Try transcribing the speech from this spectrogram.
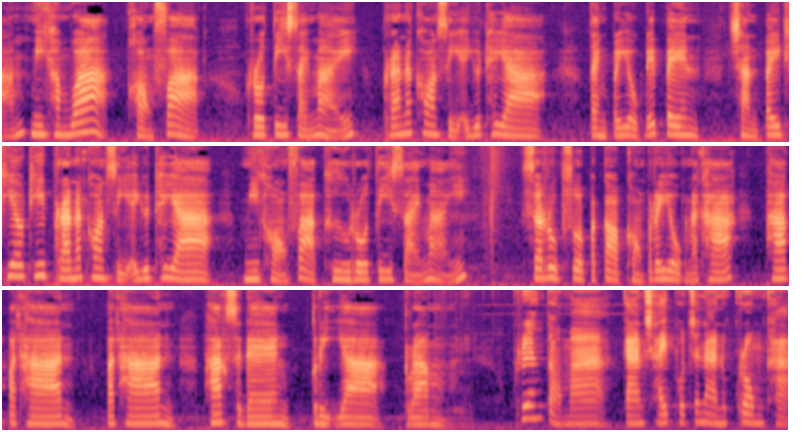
3 มีคำว่า ของฝาก โรตีสายไหม พระนครศรีอยุธยา แต่งประโยคได้เป็น ฉันไปเที่ยวที่พระนครศรีอยุธยา มีของฝากคือโรตีสายไหม สรุปส่วนประกอบของประโยคนะคะ ภาคประธาน ประธาน ภาคแสดง กริยา กรรม เรื่องต่อมาการใช้พจนานุกรมค่ะ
